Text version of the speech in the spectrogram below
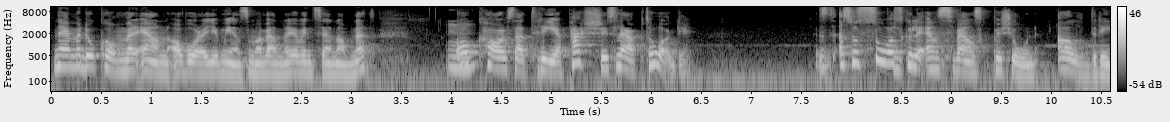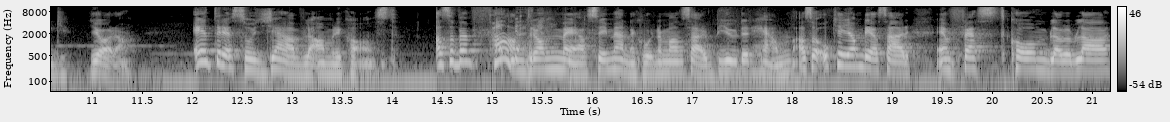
Nej, men då kommer en av våra gemensamma vänner, jag vill inte säga namnet, och har så här tre pers i släptåg. Alltså så skulle en svensk person aldrig göra. Är inte det så jävla amerikanskt? Alltså vem fan drar med sig människor när man så här bjuder hem? Alltså okej om det är så här en fest, kom, bla bla bla.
